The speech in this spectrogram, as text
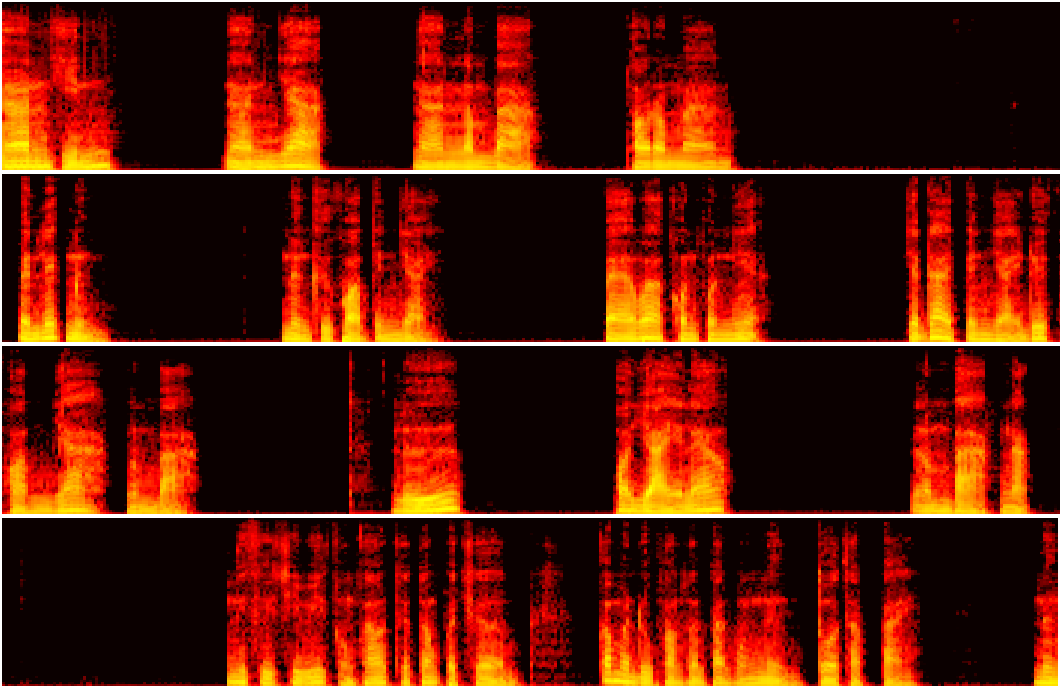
งานหิน งานยาก งานลำบาก ทรมาน เป็นเลขหนึ่ง หนึ่งคือความเป็นใหญ่ แปลว่าคนคนนี้จะได้เป็นใหญ่ด้วยความยากลำบาก หรือพอใหญ่แล้วลำบากหนัก นี่คือชีวิตของเขาจะต้องเผชิญ ก็มาดูความสัมพันธ์ของหนึ่งตัวถัดไปหนึ่ง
